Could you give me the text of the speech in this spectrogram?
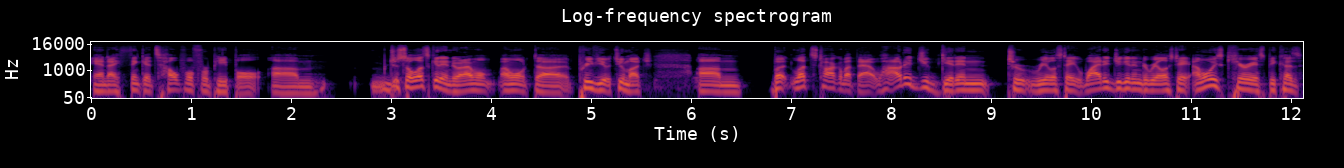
and I think it's helpful for people. Um, just, so let's get into it. I won't I won't uh, preview it too much, um, but let's talk about that. How did you get into real estate? Why did you get into real estate? I'm always curious because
